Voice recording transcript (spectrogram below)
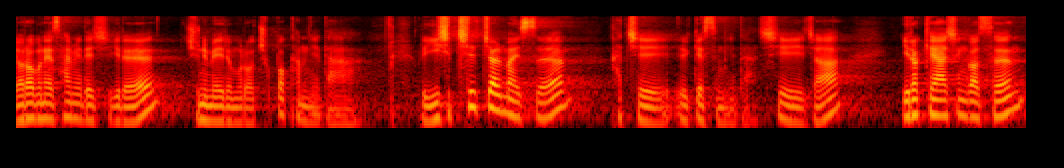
여러분의 삶이 되시기를 주님의 이름으로 축복합니다. 우리 27절 말씀 같이 읽겠습니다. 시작. 이렇게 하신 것은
